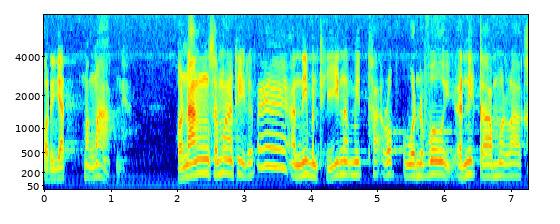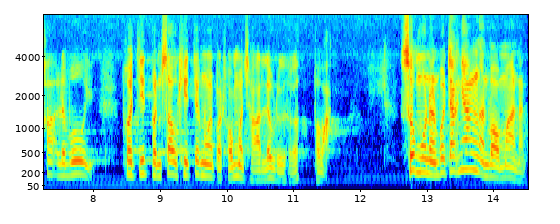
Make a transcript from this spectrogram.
ปริยัติมาก ๆ เนี่ยพอนั่งสมาธิเลยแม่อันนี้มันถีนะมิทะรบกวนเลยเว้ยอันนี้กามราคะเลยเว้ยพอจิตเป็นเศร้าคิดจังหน่อยปฐมฌานแล้วหรือเหรอพระวักสมมูนันพอจักยั่งอันบอกมานั่น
